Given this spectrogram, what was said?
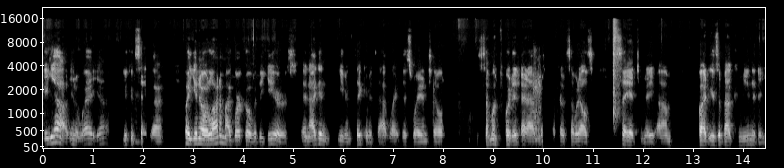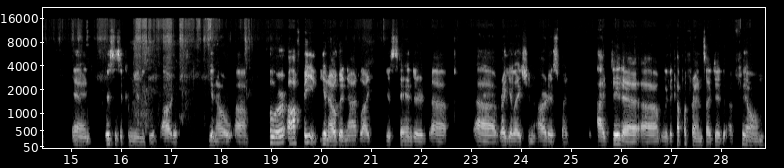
yeah in a way yeah. You could say that. But you know, a lot of my work over the years, and I didn't even think of it that way, this way until someone pointed it out, someone else say it to me. Um, but is about community, and this is a community of artists, you know, um, who are offbeat. You know, they're not like your standard uh, uh, regulation artists, but I did a uh, with a couple of friends. I did a film.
